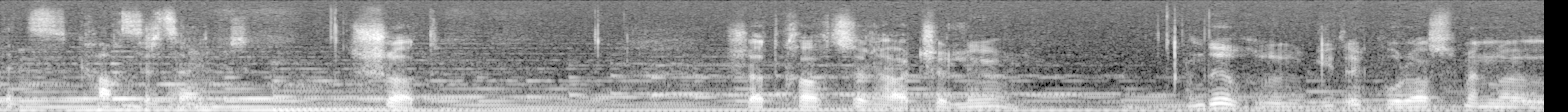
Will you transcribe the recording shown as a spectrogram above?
Բայց քաղցր ցայներ։ շատ շատ քաղցր հաճելի այնտեղ գիտեք որ ասում են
